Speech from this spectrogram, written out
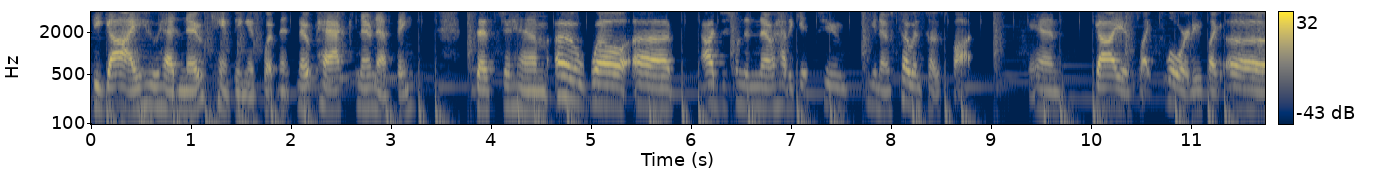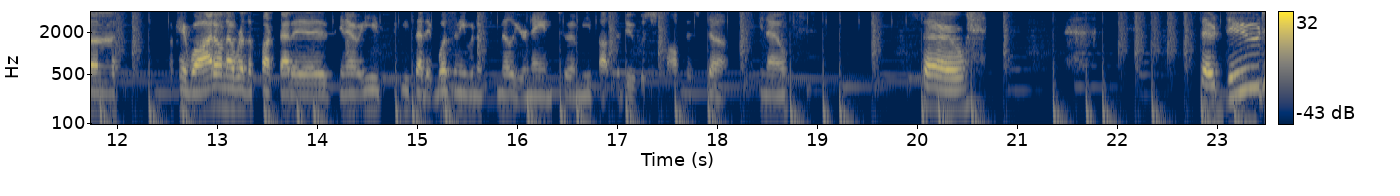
the guy who had no camping equipment, no pack, no nothing, says to him, Oh, well, uh, I just wanted to know how to get to, you know, so and so spot. And guy is like floored. He's like, Uh, okay, well, I don't know where the fuck that is. You know, he's, he said it wasn't even a familiar name to him. He thought the dude was just off his dump, you know? So so dude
